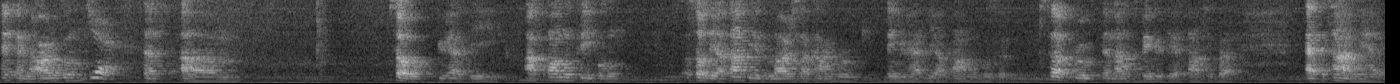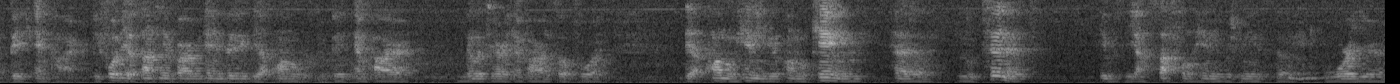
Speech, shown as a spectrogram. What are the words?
in, in the article. Yes. That's um. So you have the Akwamu people. So the Asante is the largest Akan group. Then you have the Akwamu, who's a subgroup. They're not as big as the Asante, but at the time they had a big empire. Before the Asante Empire became big, the Akwamu was the big empire, military empire, and so forth the Akwamu Hene, the Akwamu king, had a lieutenant. He was the Asafo Hene, which means the mm-hmm. warrior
